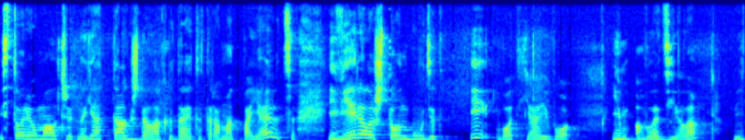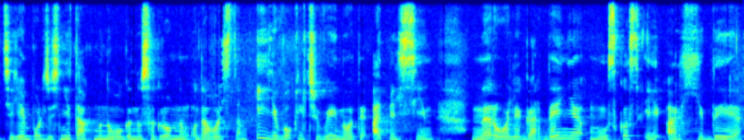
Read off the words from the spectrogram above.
история умалчивает но я так ждала когда этот аромат появится и верила что он будет. И вот я его им овладела видите я им пользуюсь не так много но с огромным удовольствием. И его ключевые ноты. Апельсин нероли гардения мускус и орхидея.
